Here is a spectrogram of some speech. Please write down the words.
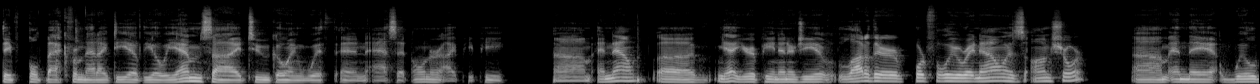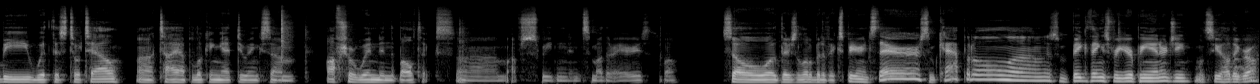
they've pulled back from that idea of the OEM side to going with an asset owner, IPP, um, and now, uh, yeah, European Energy, a lot of their portfolio right now is onshore. Um, and they will be with this Total uh, tie up looking at doing some offshore wind in the Baltics, um, off Sweden and some other areas as well. So uh, there's a little bit of experience there, some capital, uh, some big things for European energy. Let's see how they grow.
